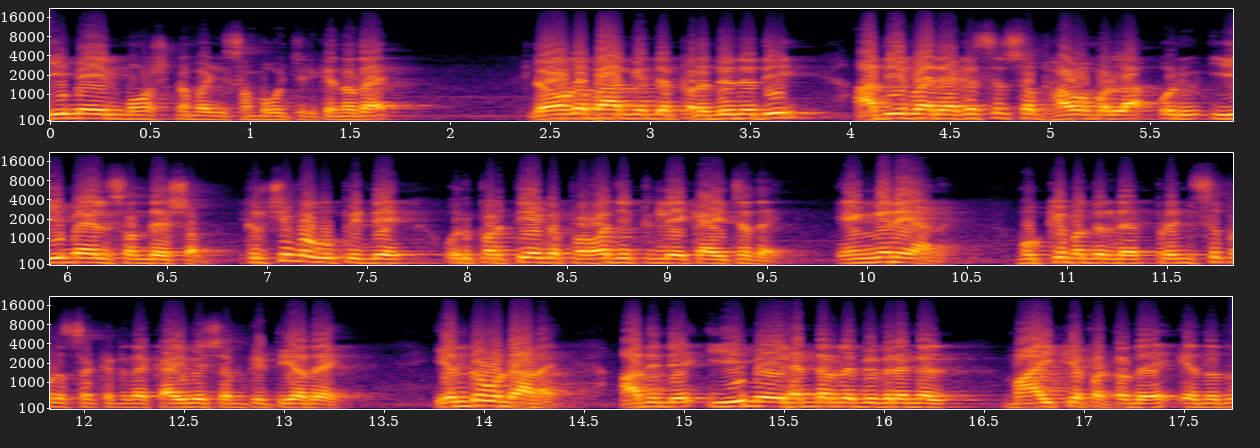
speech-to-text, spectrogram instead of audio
ഇമെയിൽ മോഷണം വഴി സംഭവിച്ചിരിക്കുന്നത്. ലോകബാങ്കിന്റെ പ്രതിനിധി അതീവ രഹസ്യ സ്വഭാവമുള്ള ഒരു ഇമെയിൽ സന്ദേശം കൃഷി വകുപ്പിന്റെ ഒരു പ്രത്യേക പ്രോജക്റ്റിലേക്ക് അയച്ചത് എങ്ങനെയാണ് മുഖ്യമന്ത്രിയുടെ പ്രിൻസിപ്പൽ സെക്രട്ടറിയുടെ കൈവശം കിട്ടിയത്? എന്തുകൊണ്ടാണ് അതിന്റെ ഇമെയിൽ ഹെൻഡറിലെ വിവരങ്ങൾ മായ്ക്കപ്പെട്ടത് എന്നത്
